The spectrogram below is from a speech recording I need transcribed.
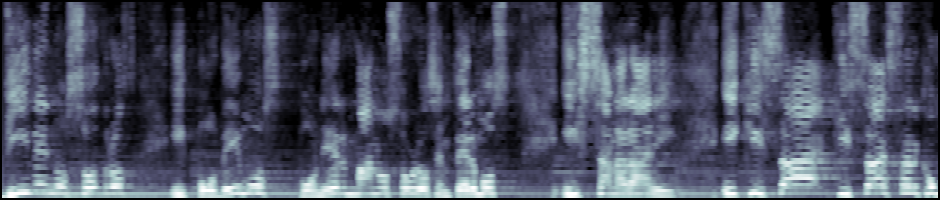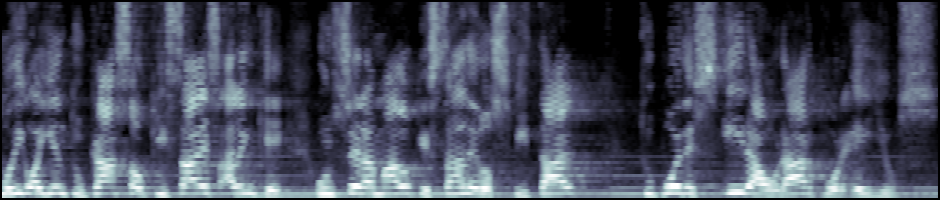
vive en nosotros y podemos poner manos sobre los enfermos y sanarán. Y, y quizá, quizá están, como digo, ahí en tu casa o quizá es alguien que, un ser amado que está en el hospital, tú puedes ir a orar por ellos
